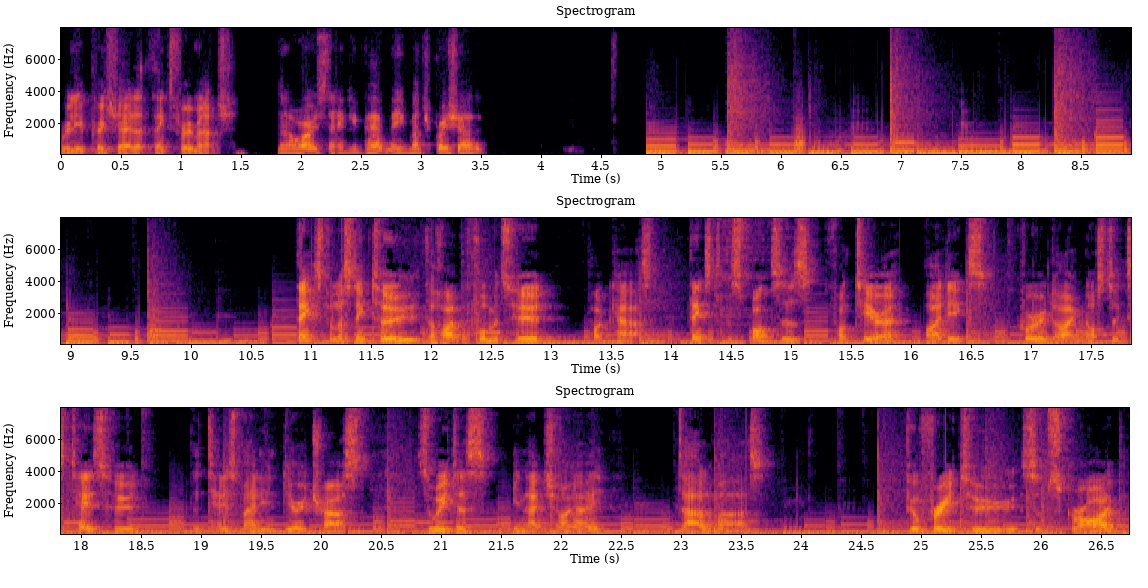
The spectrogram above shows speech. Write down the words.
really appreciate it. Thanks very much. No worries. Thank you for having me. Much appreciated. Thanks for listening to the High Performance Herd podcast. Thanks to the sponsors Fonterra, Idexx, Koru Diagnostics, TasHerd, the Tasmanian Dairy Trust, Zoetis, NHIA, Datamars. Feel free to subscribe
